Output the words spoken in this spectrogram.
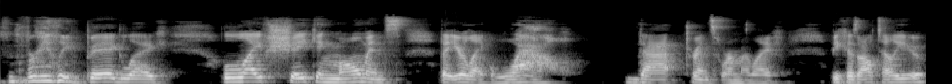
really big, like life shaking moments that you're like, wow, that transformed my life. Because I'll tell you,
